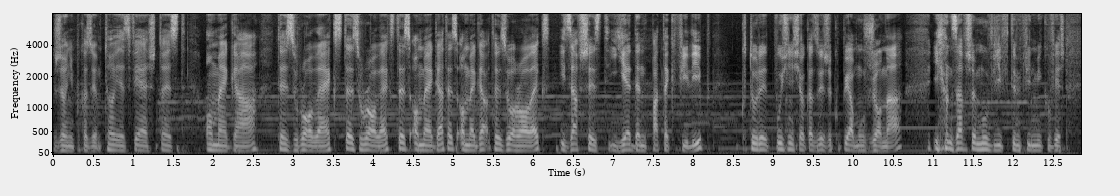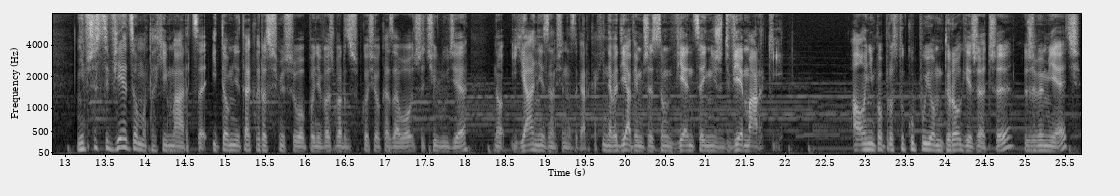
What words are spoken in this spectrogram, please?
że oni pokazują, to jest, wiesz, to jest Omega, to jest Rolex, to jest Rolex, to jest Omega, to jest Omega, to jest Rolex i zawsze jest jeden Patek Filip, który później się okazuje, że kupiła mu żona i on zawsze mówi w tym filmiku, wiesz, nie wszyscy wiedzą o takiej marce i to mnie tak rozśmieszyło, ponieważ bardzo szybko się okazało, że ci ludzie, no ja nie znam się na zegarkach i nawet ja wiem, że są więcej niż dwie marki, a oni po prostu kupują drogie rzeczy, żeby mieć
